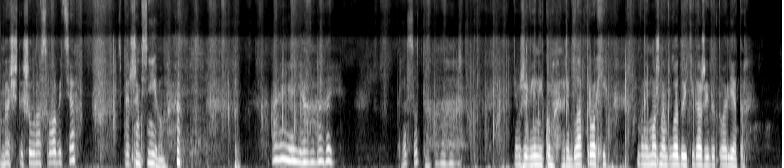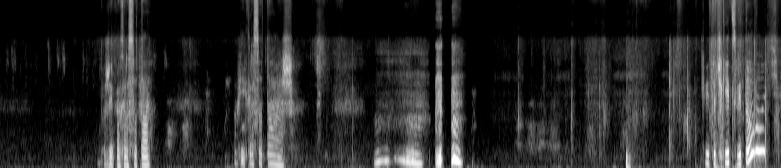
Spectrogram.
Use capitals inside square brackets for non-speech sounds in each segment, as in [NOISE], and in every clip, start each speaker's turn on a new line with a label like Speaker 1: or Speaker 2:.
Speaker 1: Бачите, що у нас робиться з першим снігом. Ай-яй-яй. Красота. Я вже віником гребла трохи, бо не можна було дойти навіть і до туалета. Боже, яка красота. Ох, і красота ж. М. Квіточки цвітуть.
